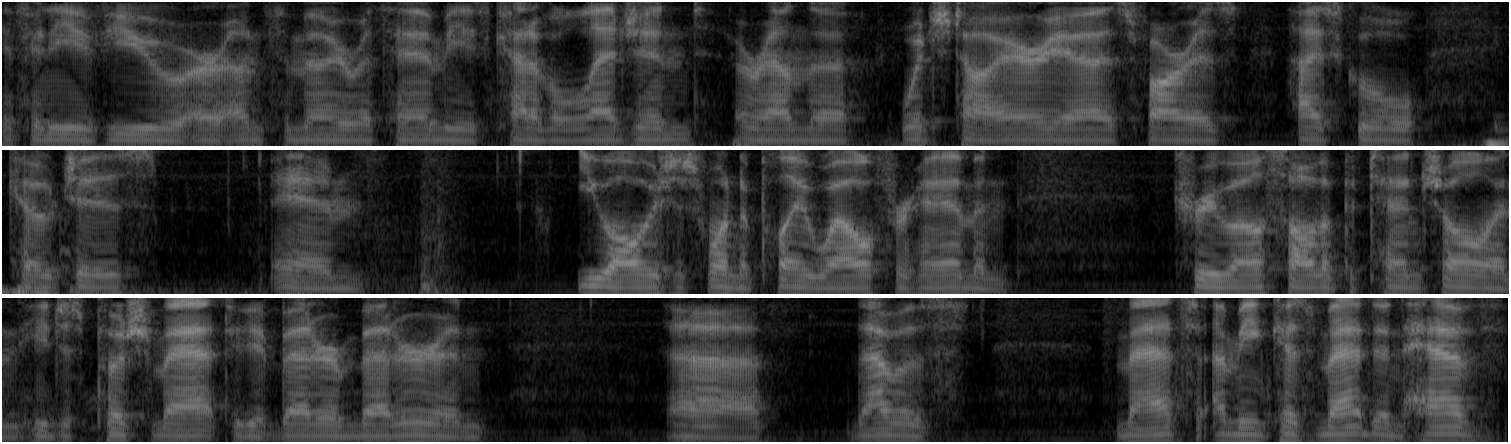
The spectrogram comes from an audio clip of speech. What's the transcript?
if any of you are unfamiliar with him, he's kind of a legend around the Wichita area as far as high school coaches. And you always just wanted to play well for him and – Kriwiel saw the potential and he just pushed Matt to get better and better. And uh, that was Matt's. I mean, because Matt didn't have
